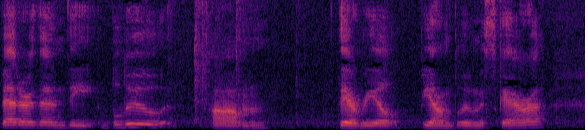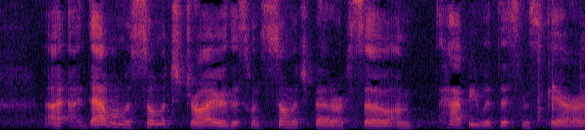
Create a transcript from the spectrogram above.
better than the blue um, They're Real Beyond Blue mascara. I, I, that one was so much drier. This one's so much better. So I'm happy with this mascara.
